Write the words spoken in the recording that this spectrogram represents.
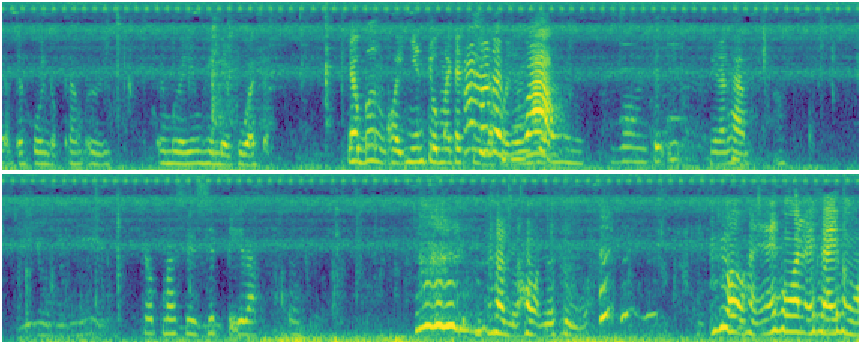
ยากจะคนกับทำเอ่ยเออมือยังเห็นเด็กผัวจ้ะ เจ้าเบิ้งข่อยเฮียนจมมาจากถ้าคือเขาแล้วเด็กข่อยผัยังวเห็นวลองจะอีกมีอะไรทจบมาสี่สิบปีละำเดี๋ยวหอดจะสูงบอกให้ไอ้หัวไอ้ใส่หัว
